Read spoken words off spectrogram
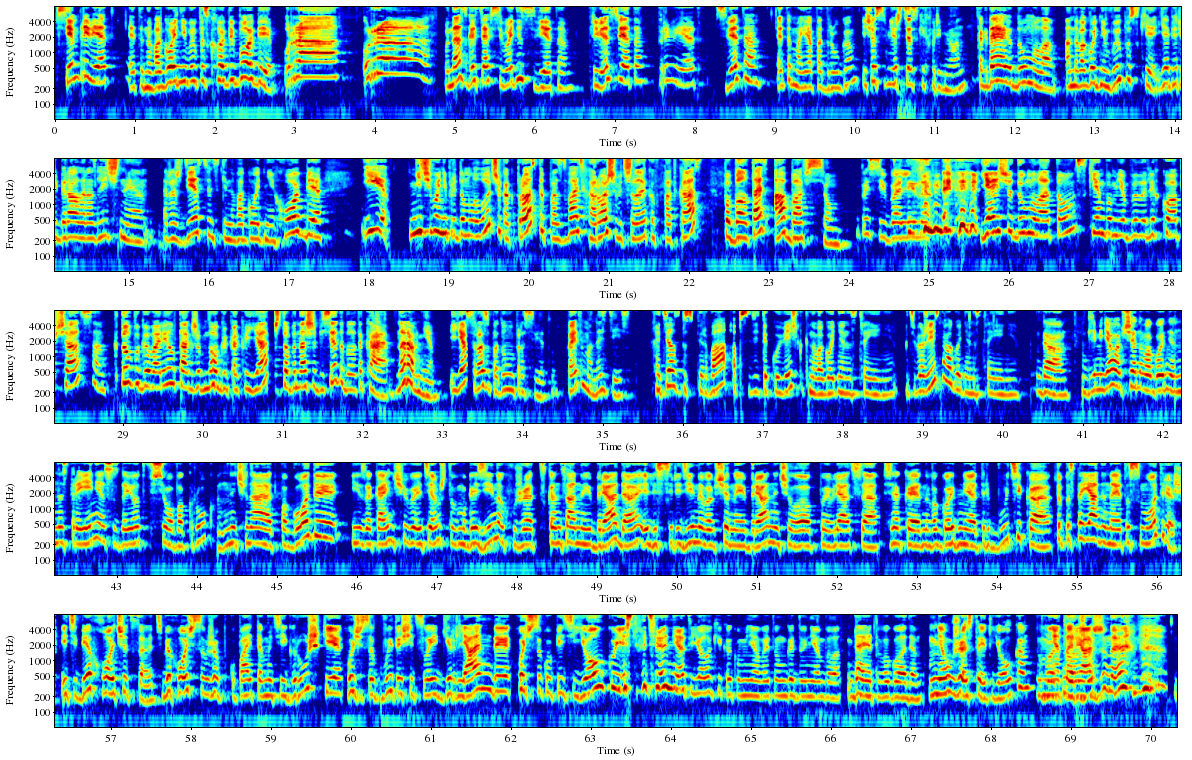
Всем привет! Это новогодний выпуск «Хобби Бобби». Ура! Ура! У нас в гостях сегодня Света. Привет, Света! Привет! Света — это моя подруга, еще с университетских времен. Когда я думала о новогоднем выпуске, я перебирала различные рождественские новогодние хобби, и ничего не придумала лучше, как просто позвать хорошего человека в подкаст, поболтать обо всем. Спасибо, Алина. Я еще думала о том, с кем бы мне было легко общаться, кто бы говорил так же много, как и я, чтобы наша беседа была такая, наравне. И я сразу подумала про Свету, поэтому она здесь. Хотелось бы сперва обсудить такую вещь, как новогоднее настроение. У тебя же есть новогоднее настроение? Да. Для меня вообще новогоднее настроение создает все вокруг, начиная от погоды и заканчивая тем, что в магазинах уже с конца ноября, да, или с середины вообще ноября начало появляться всякая новогодняя атрибутика. Ты постоянно на это смотришь, и тебе хочется, тебе хочется уже покупать там эти игрушки, хочется вытащить свои гирлянды, хочется купить елку, если у тебя нет елки, как у меня в этом году не было до этого года. У меня уже стоит елка, вот, наряженная.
